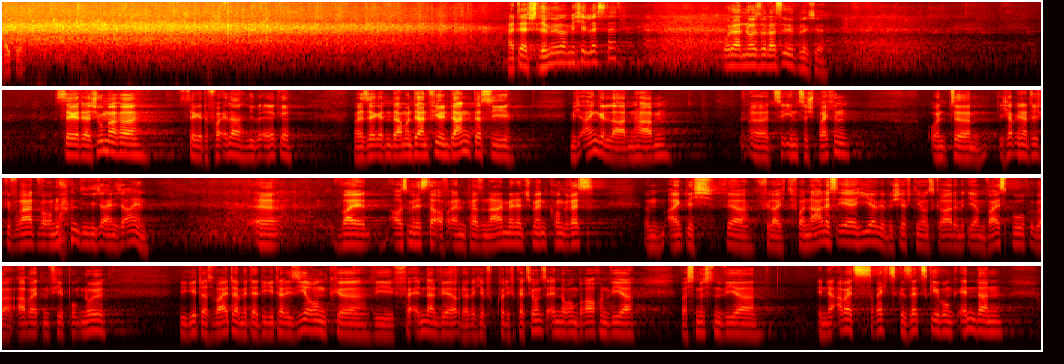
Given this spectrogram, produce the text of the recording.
Danke. Hat er schlimm über mich gelästert? Oder nur so das Übliche? Sehr geehrter Herr Schumacher, sehr geehrte Frau Eller, liebe Elke, meine sehr geehrten Damen und Herren, vielen Dank, dass Sie mich eingeladen haben, äh, zu Ihnen zu sprechen. Und äh, ich habe mich natürlich gefragt, warum laden die dich eigentlich ein? Äh, weil Außenminister auf einem Personalmanagement-Kongress ähm, eigentlich wäre vielleicht Frau Nahles eher hier. Wir beschäftigen uns gerade mit ihrem Weißbuch über Arbeiten 4.0. Wie geht das weiter mit der Digitalisierung? Äh, wie verändern wir oder welche Qualifikationsänderungen brauchen wir? Was müssen wir in der Arbeitsrechtsgesetzgebung ändern,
